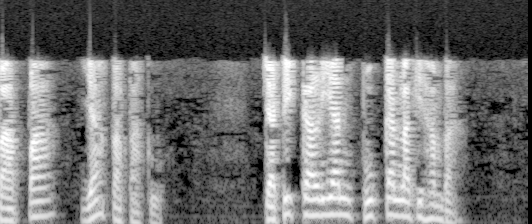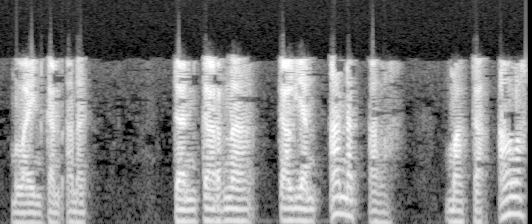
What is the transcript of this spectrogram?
Bapa, ya Bapakku. Jadi kalian bukan lagi hamba, melainkan anak. Dan karena kalian anak Allah, maka Allah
